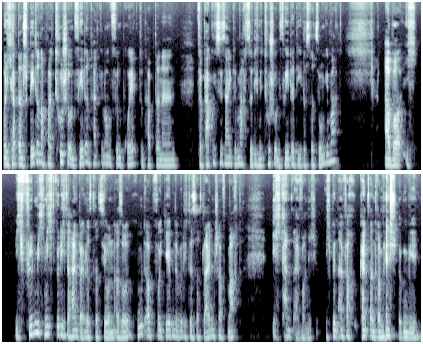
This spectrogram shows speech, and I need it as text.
Und ich habe dann später nochmal Tusche und Feder in Hand genommen für ein Projekt und habe dann ein Verpackungsdesign gemacht, so ich mit Tusche und Feder die Illustration gemacht. Aber ich, ich fühle mich nicht wirklich daheim bei Illustrationen. Also Hut ab vor jedem, der wirklich das aus Leidenschaft macht. Ich kann es einfach nicht. Ich bin einfach ganz anderer Mensch irgendwie.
